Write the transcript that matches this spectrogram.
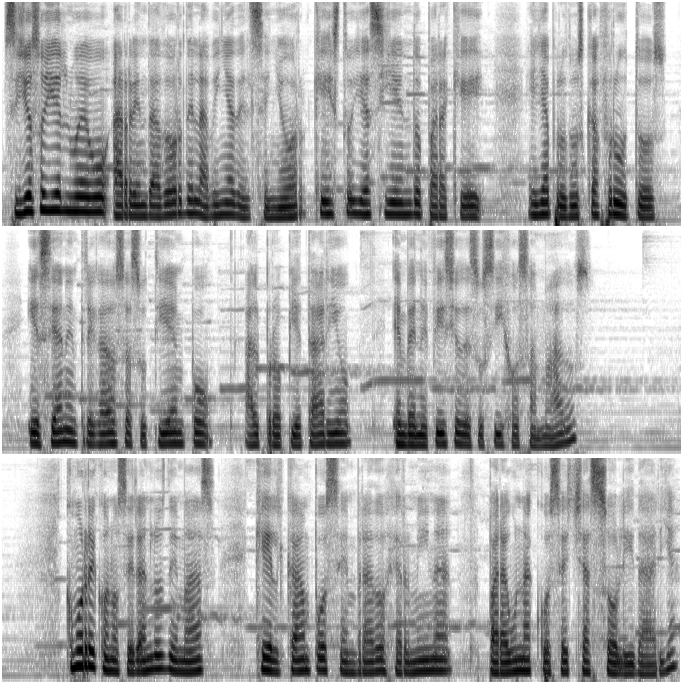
Si yo soy el nuevo arrendador de la viña del Señor, ¿qué estoy haciendo para que ella produzca frutos y sean entregados a su tiempo al propietario en beneficio de sus hijos amados? ¿Cómo reconocerán los demás que el campo sembrado germina para una cosecha solidaria?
